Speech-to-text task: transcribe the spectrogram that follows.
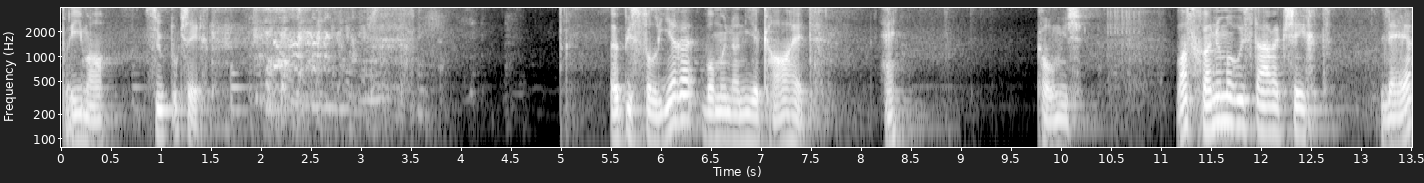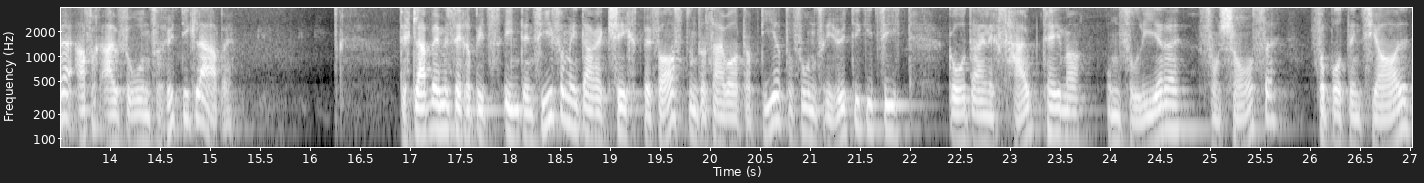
Prima, super Geschichte. Etwas verlieren, wo man noch nie gehabt hat. Hä? Komisch. Was können wir aus dieser Geschichte lernen, einfach auch für unser heutiges Leben? Ich glaube, wenn man sich ein bisschen intensiver mit dieser Geschichte befasst und das auch adaptiert auf unsere heutige Zeit, geht eigentlich das Hauptthema um Verlieren von Chancen, von Potenzial,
